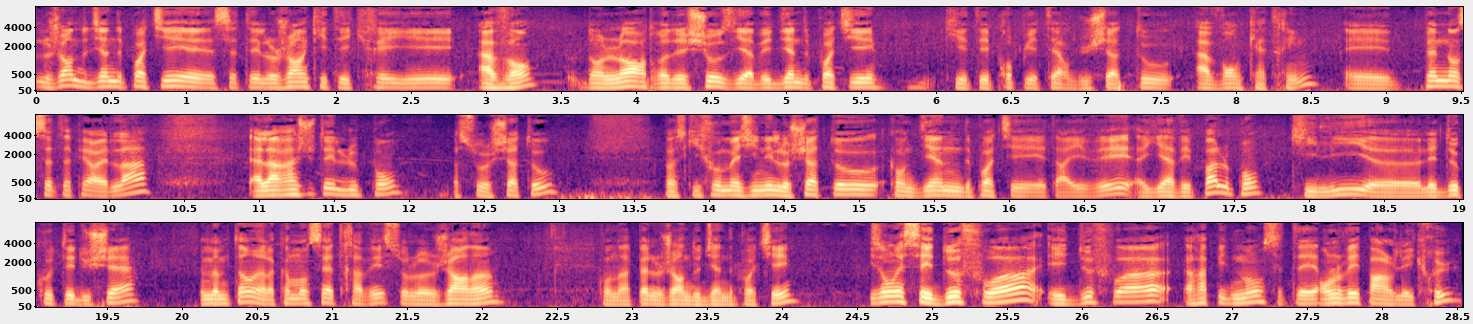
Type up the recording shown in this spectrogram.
Le jardin de Diane de Poitiers, c'était le jardin qui était créé avant Dans l'ordre des choses, il y avait Diane de Poitiers qui était propriétaire du château avant Catherine. Et pendant cette période-là, elle a rajouté le pont sur le château. Parce qu'il faut imaginer le château, quand Diane de Poitiers est arrivée, il n'y avait pas le pont qui lie euh, les deux côtés du Cher. En même temps, elle a commencé à travailler sur le jardin, qu'on appelle le jardin de Diane de Poitiers. Ils ont essayé deux fois, et deux fois, rapidement, c'était enlevé par les crues.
